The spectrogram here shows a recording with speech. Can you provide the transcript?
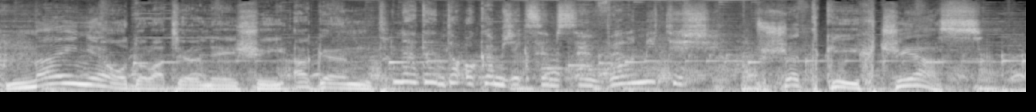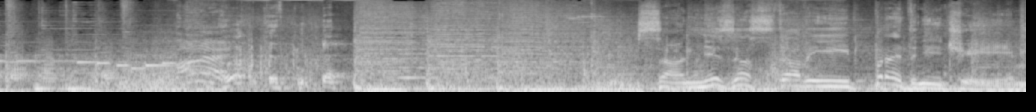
Najneodolateľnejší agent. Na tento okamžik som sa veľmi tešil. Všetkých čias. Sa nezastaví pred ničím.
